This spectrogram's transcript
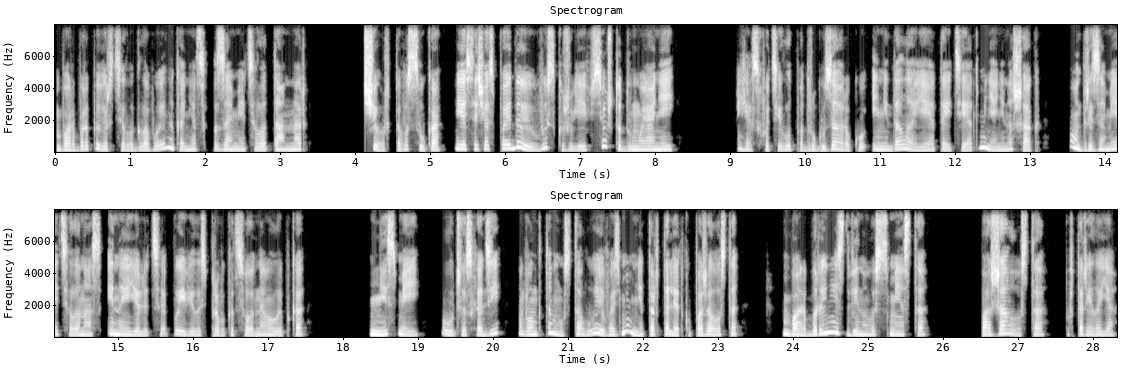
Барбара повертела головой и, наконец, заметила Таннер. Чёртова сука! Я сейчас пойду и выскажу ей все, что думаю о ней. Я схватила подругу за руку и не дала ей отойти от меня ни на шаг. Одри заметила нас, и на ее лице появилась провокационная улыбка. «Не смей. Лучше сходи вон к тому столу и возьми мне тарталетку, пожалуйста». Барбара не сдвинулась с места. «Пожалуйста», — повторила я,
